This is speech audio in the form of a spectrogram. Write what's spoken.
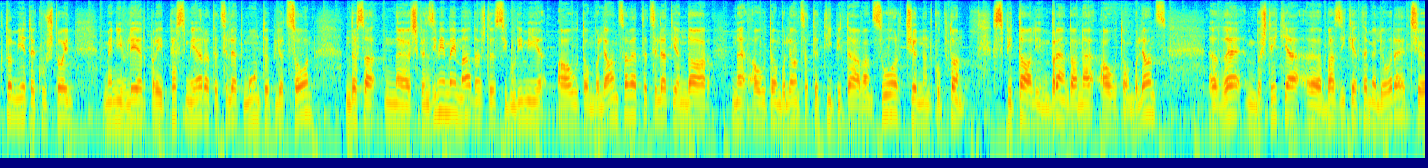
Këto mjete kushtojnë me një vlerë prej pesë mijë euro, të cilat mund të plotësohen Ndërsa, shpenzimi më i madh është sigurimi i autoambulancave, të cilat janë ndarë në autoambulanca të tipit të avancuar, që nënkupton spitalin brenda në autoambulancë, dhe mbështetja bazike themelore, që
